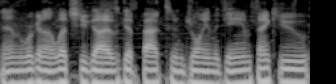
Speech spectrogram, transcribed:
and we're going to let you guys get back to enjoying the game. Thank you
